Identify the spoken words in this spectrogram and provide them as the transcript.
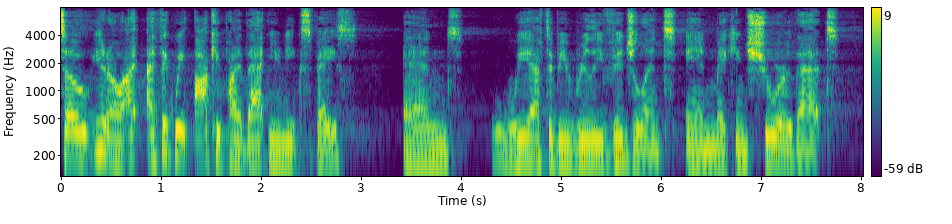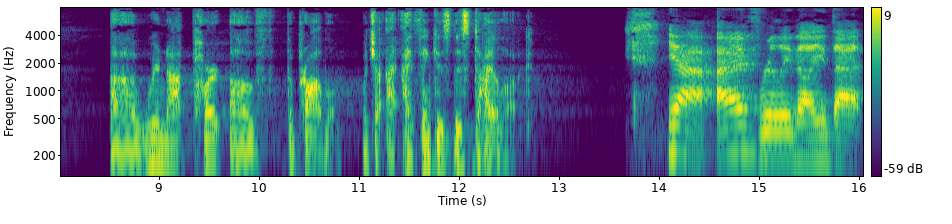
So, you know, I, I think we occupy that unique space and we have to be really vigilant in making sure that uh, we're not part of the problem, which I, I think is this dialogue. Yeah, I've really valued that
